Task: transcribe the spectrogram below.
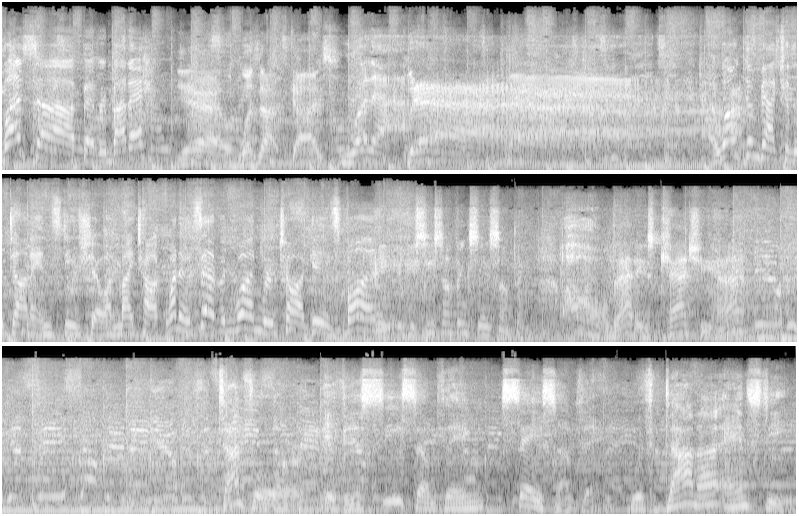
What's up, everybody? Yeah, what's up, guys? What up? Welcome back to the Donna and Steve show on My Talk 1071, where talk is fun. Hey, if you see something, say something. Oh, that is catchy, huh? Time for If You See Something, Say Something with Donna and Steve.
